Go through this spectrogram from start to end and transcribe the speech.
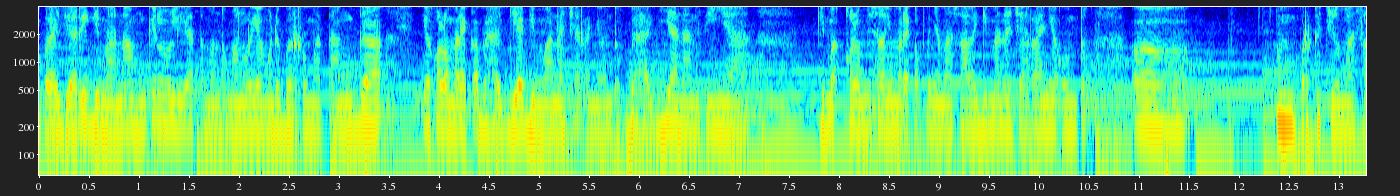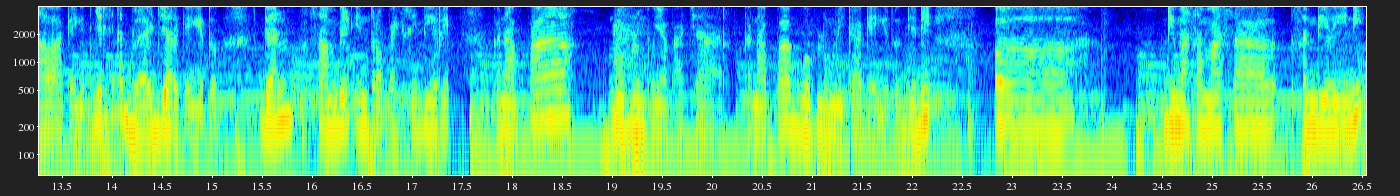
pelajari gimana mungkin lu lihat teman-teman lu yang udah berumah tangga ya kalau mereka bahagia gimana caranya untuk bahagia nantinya? Gimana kalau misalnya mereka punya masalah gimana caranya untuk uh, memperkecil masalah kayak gitu. Jadi kita belajar kayak gitu. Dan sambil introspeksi diri kenapa gue belum punya pacar? Kenapa gue belum nikah? Kayak gitu. Jadi uh, di masa-masa sendiri ini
